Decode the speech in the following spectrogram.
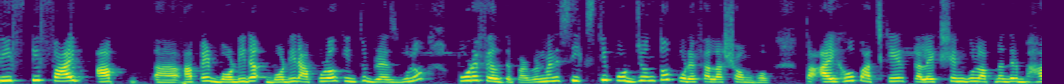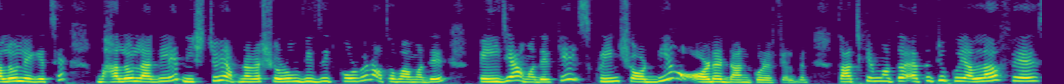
ফিফটি ফাইভ আপ আপের বডিরা বডির আপুরাও কিন্তু ড্রেসগুলো পরে ফেলতে পারবেন। মানে সিক্সটি পর্যন্ত পরে ফেলা সম্ভব। তো আই হোপ আজকের কালেকশনগুলো আপনাদের ভালো লেগেছে। ভালো লাগলে নিশ্চয়ই আপনারা শোরুম ভিজিট করবেন অথবা আমাদের পেজে আমাদেরকে স্ক্রিনশট দিয়ে অর্ডার ডান করে ফেলবেন। তো আজকের মতো এতটুকুই। আল্লাহ হাফেজ।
